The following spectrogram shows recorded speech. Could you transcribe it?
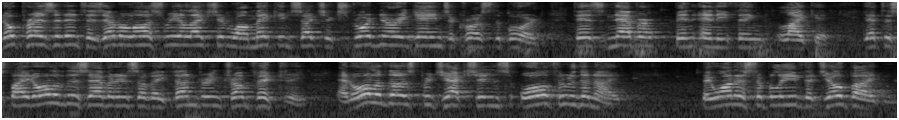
No president has ever lost re election while making such extraordinary gains across the board. There's never been anything like it. Yet, despite all of this evidence of a thundering Trump victory and all of those projections all through the night, they want us to believe that Joe Biden,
